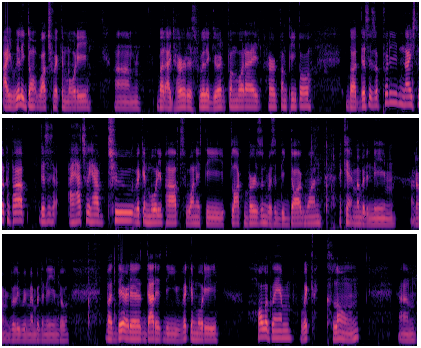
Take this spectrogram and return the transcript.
I really don't watch Rick and Morty, um, but I'd heard it's really good from what I heard from people. But this is a pretty nice looking pop. This is I actually have two Rick and Morty pops. One is the flock version, which is the dog one. I can't remember the name. I don't really remember the name though. But there it is. That is the Rick and Morty hologram Rick clone. Um,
